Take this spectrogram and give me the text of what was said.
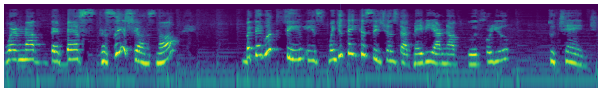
were not the best decisions, no? but the good thing is when you take decisions that maybe are not good for you, to change.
